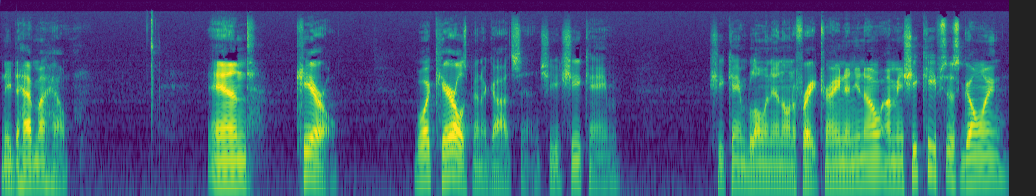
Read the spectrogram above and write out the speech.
Need to have my help. And Carol. Boy, Carol's been a godsend. She she came she came blowing in on a freight train and you know, I mean, she keeps us going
